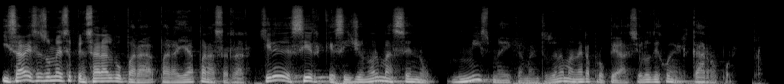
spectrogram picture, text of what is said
Y sabes, eso me hace pensar algo para, para ya para cerrar. Quiere decir que si yo no almaceno mis medicamentos de una manera apropiada, si yo los dejo en el carro, por ejemplo,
